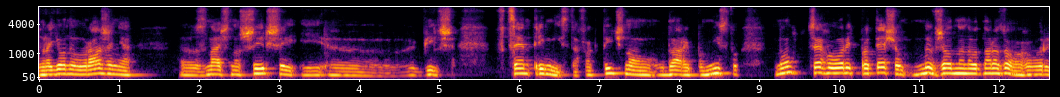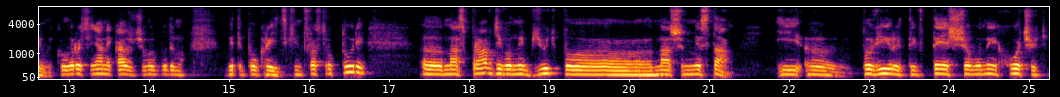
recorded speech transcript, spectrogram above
Райони ураження значно ширші і більше. В центрі міста, фактично, удари по місту. Ну, це говорить про те, що ми вже неодноразово говорили, коли росіяни кажуть, що ми будемо бити по українській інфраструктурі, е, насправді вони б'ють по нашим містам. І е, повірити в те, що вони хочуть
